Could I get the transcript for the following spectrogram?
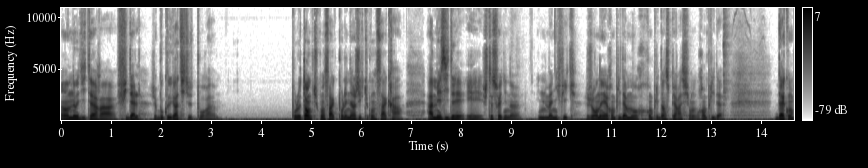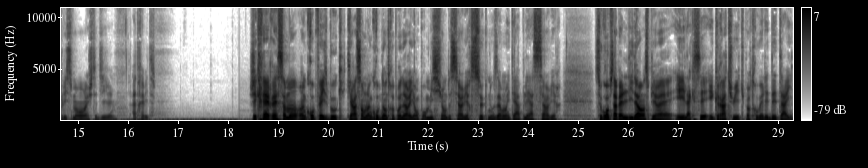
un, auditeur euh, fidèle. J'ai beaucoup de gratitude pour, euh, pour le temps que tu consacres, pour l'énergie que tu consacres à, à, mes idées. Et je te souhaite une, une magnifique journée remplie d'amour, remplie d'inspiration, remplie d'accomplissement. Et je te dis à très vite. J'ai créé récemment un groupe Facebook qui rassemble un groupe d'entrepreneurs ayant pour mission de servir ceux que nous avons été appelés à servir. Ce groupe s'appelle Leader Inspiré et l'accès est gratuit. Tu peux retrouver les détails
